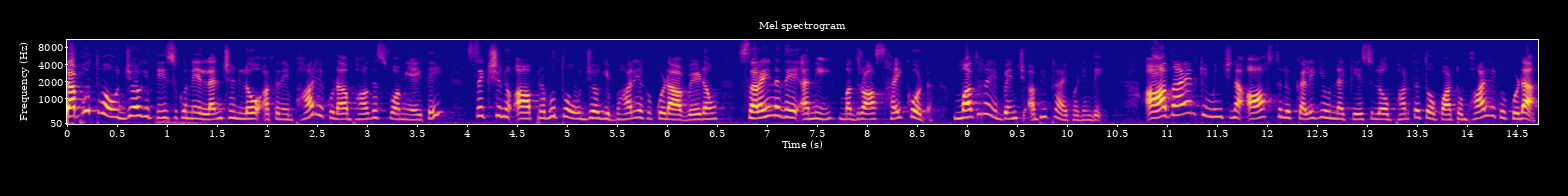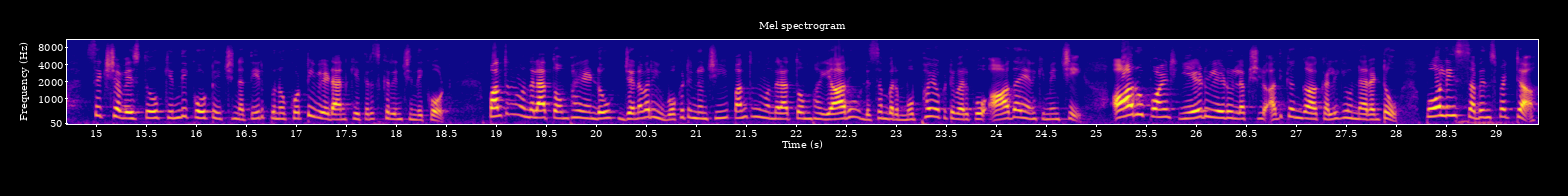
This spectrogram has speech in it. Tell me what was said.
ప్రభుత్వ ఉద్యోగి తీసుకునే లంచంలో అతని భార్య కూడా భాగస్వామి అయితే శిక్షను ఆ ప్రభుత్వ ఉద్యోగి భార్యకు కూడా వేయడం సరైనదే అని మద్రాస్ హైకోర్టు మధురై బెంచ్ అభిప్రాయపడింది. ఆదాయానికి మించిన ఆస్తులు కలిగి ఉన్న కేసులో భర్తతో పాటు భార్యకు కూడా శిక్ష వేస్తూ కింది కోర్టు ఇచ్చిన తీర్పును కొట్టివేయడానికి తిరస్కరించింది కోర్టు. పంతొమ్మిది వందల తొంభై రెండు జనవరి ఒకటి నుంచి పంతొమ్మిది వందల తొంభై ఆరు డిసెంబర్ ముప్పై ఒకటి వరకు ఆదాయానికి మించి ఆరు పాయింట్ ఏడు ఏడు లక్షలు అధికంగా కలిగి ఉన్నారంటూ పోలీస్ సబ్ ఇన్స్పెక్టర్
